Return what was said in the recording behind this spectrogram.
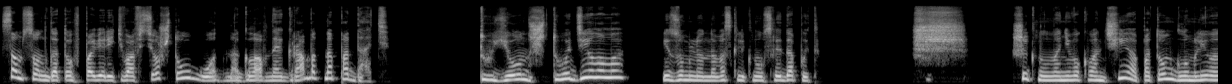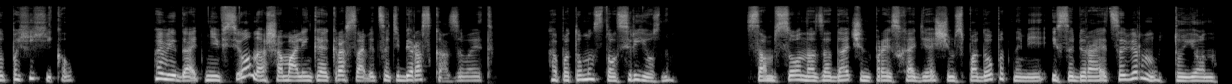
Самсон готов поверить во все, что угодно, главное грамотно подать. «Туйон что делала?» – изумленно воскликнул следопыт. Шикнул на него Кванчи, а потом глумливо похихикал. «Видать, не все наша маленькая красавица тебе рассказывает». А потом он стал серьезным. Самсон озадачен происходящим с подопытными и собирается вернуть Туйон.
